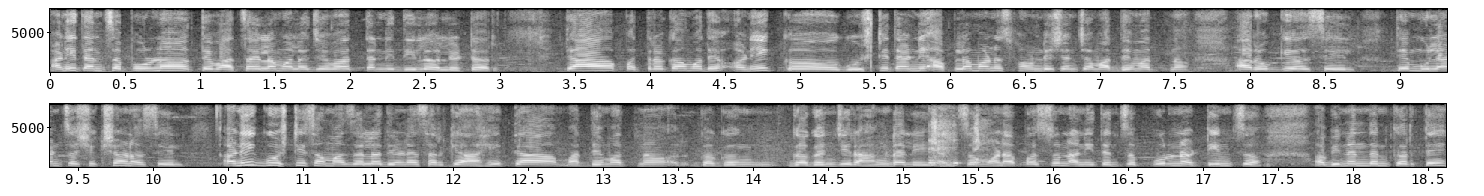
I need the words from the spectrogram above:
आणि त्यांचं पूर्ण ते वाचायला मला जेव्हा त्यांनी दिलं लेटर त्या पत्रकामध्ये अनेक गोष्टी त्यांनी आपला माणूस फाउंडेशनच्या माध्यमातून आरोग्य असेल ते मुलांचं शिक्षण असेल अनेक गोष्टी समाजाला देण्यासारख्या आहेत त्या माध्यमातून गगन गगनजी रांगडाले यांचं मनापासून आणि त्यांचं पूर्ण टीमचं अभिनंदन करते.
